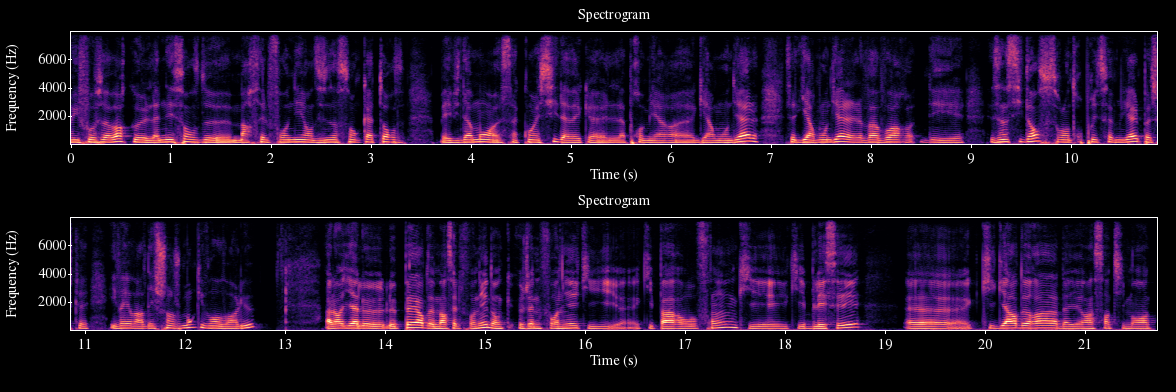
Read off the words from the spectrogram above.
Il faut savoir que la naissance de Marcel Fournier en 1914, ben évidemment, euh, ça coïncide avec la Première Guerre mondiale. Cette guerre mondiale, elle va avoir des incidences sur l'entreprise familiale parce qu'il va y avoir des changements qui vont avoir lieu. Alors il y a le, le père de Marcel Fournier, donc Eugène Fournier, qui, qui part au front, qui est, qui est blessé, euh, qui gardera d'ailleurs un sentiment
